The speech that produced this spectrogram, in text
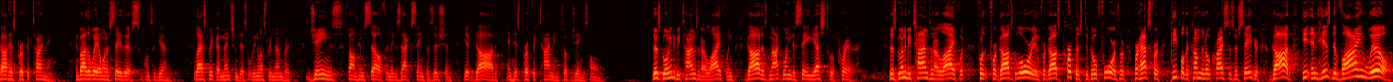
God has perfect timing. And by the way, I want to say this once again. Last week I mentioned this, but we must remember it. James found himself in the exact same position, yet God, in his perfect timing, took James home. There's going to be times in our life when God is not going to say yes to a prayer. There's going to be times in our life for, for God's glory and for God's purpose to go forth, or perhaps for people to come to know Christ as their Savior. God, he, in His divine will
